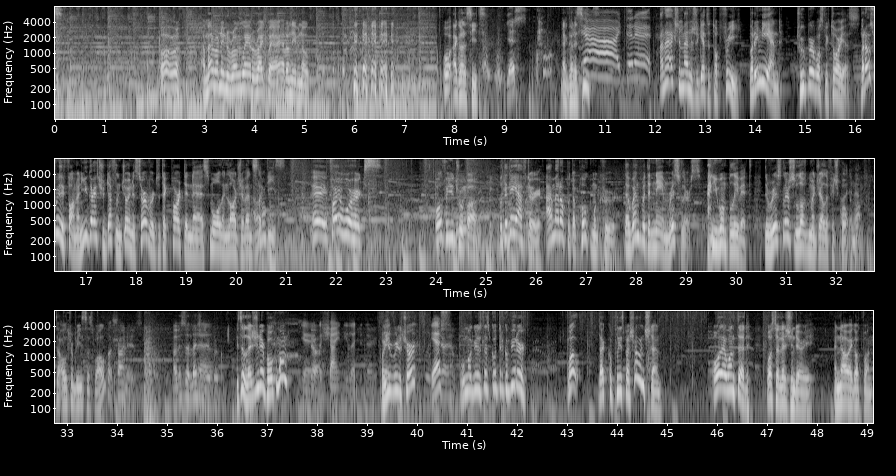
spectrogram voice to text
Oh, oh, am I running the wrong way or the right way? I, I don't even know. oh, I got a seat. Yes. I got a seat. Yeah, I did it. And I actually managed to get the top 3. But in the end, Trooper was victorious. But that was really fun, and you guys should definitely join the server to take part in uh, small and large events like these. Hey, fireworks! All for you, Trooper. But the day after, I met up with a Pokemon crew that went with the name Ristlers. And you won't believe it, the Ristlers loved my jellyfish Pokemon. The Ultra Beast as well. What shrine is? Oh, this is a legendary book. It's a legendary Pokemon? Yeah, Yeah. the shiny legendary. Are you really sure? Yes. Oh my goodness, let's go to the computer. Well, that completes my challenge then. All I wanted was a legendary, and now I got one.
